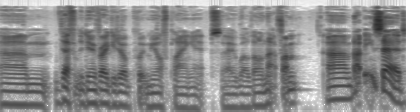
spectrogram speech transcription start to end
Um, definitely doing a very good job putting me off playing it. So well done on that front. Um, that being said,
